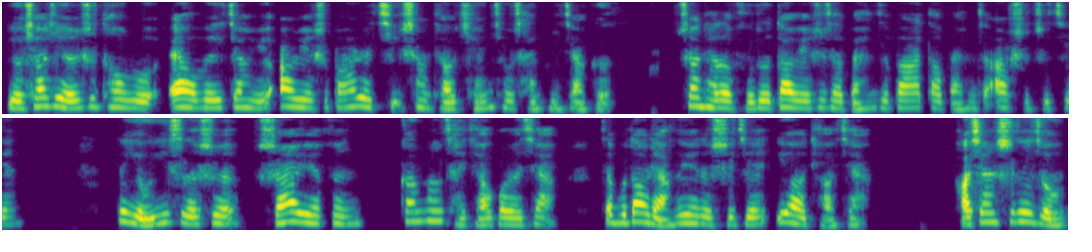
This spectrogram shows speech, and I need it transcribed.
有消息人士透露，LV 将于二月十八日起上调全球产品价格，上调的幅度大约是在百分之八到百分之二十之间。那有意思的是，十二月份刚刚才调过了价，在不到两个月的时间又要调价。好像是那种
